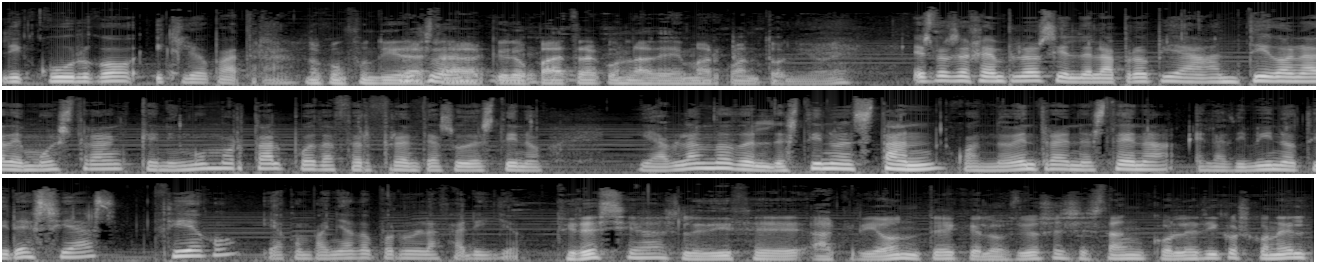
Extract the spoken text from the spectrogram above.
Licurgo y Cleopatra. No confundir a esta Cleopatra con la de Marco Antonio. ¿eh? Estos ejemplos y el de la propia Antígona demuestran que ningún mortal puede hacer frente a su destino y hablando del destino Stan, cuando entra en escena el adivino Tiresias, ciego y acompañado por un lazarillo. Tiresias le dice a Crionte que los dioses están coléricos con él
